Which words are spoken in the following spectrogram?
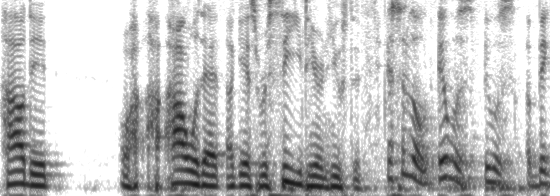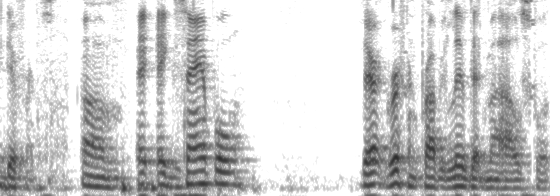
how did, or how, how was that, I guess, received here in Houston? It's a little. It was. It was a big difference. Um, e- example. Derrick Griffin probably lived at my house for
